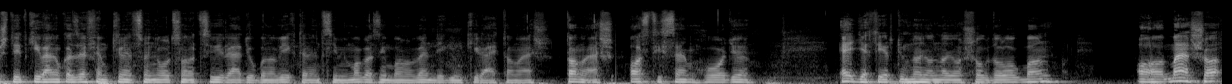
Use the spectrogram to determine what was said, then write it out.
Estét kívánok az FM 98 a civil rádióban, a Végtelen című magazinban a vendégünk Király Tamás. Tamás, azt hiszem, hogy egyetértünk nagyon-nagyon sok dologban. A Mása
